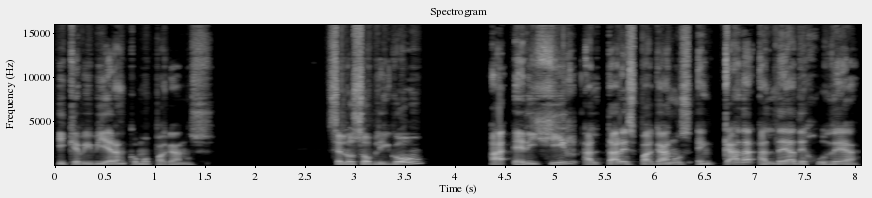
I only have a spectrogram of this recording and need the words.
y que vivieran como paganos. Se los obligó a erigir altares paganos en cada aldea de Judea,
